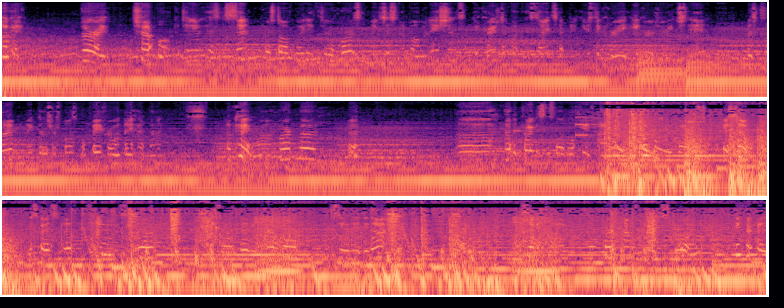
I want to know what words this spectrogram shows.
Okay. Alright. Chapel. Continuing his ascent, Kristoff waded through horrors and exist abominations. He encouraged what his science had been used to create eager to reach the end. Was climbed to make those responsible pay for what they had done. Okay, we're on hard mode. Good. Uh, uh had to practice this level times. Hopefully we got this. Okay, so, this guy's good. Explore. So, gotta be careful. See when they do that. Second time. The third time we explore. I think they're kind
